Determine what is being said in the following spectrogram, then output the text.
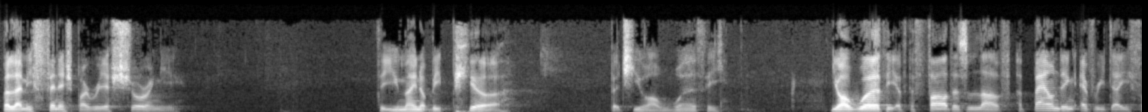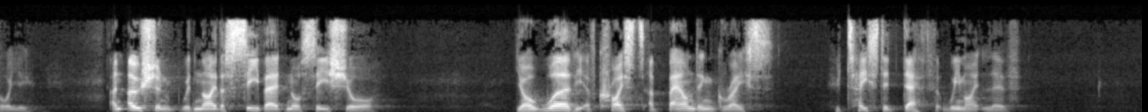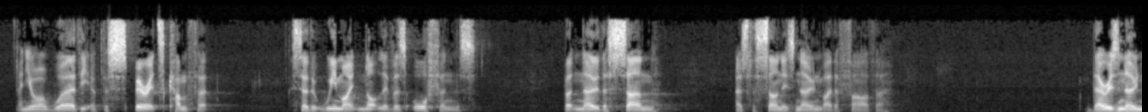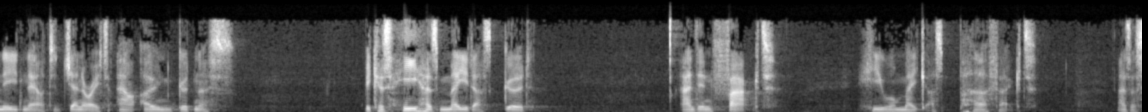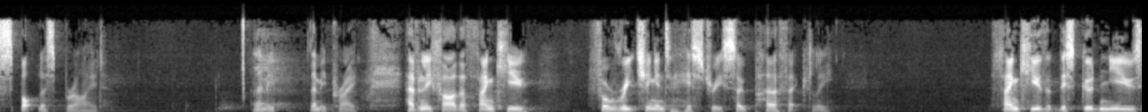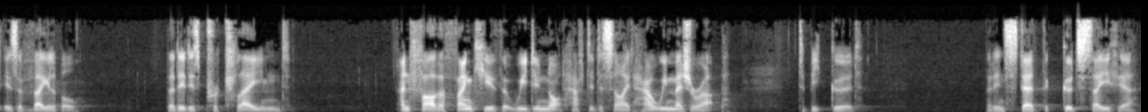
But let me finish by reassuring you that you may not be pure, but you are worthy. You are worthy of the Father's love, abounding every day for you. An ocean with neither seabed nor seashore. You are worthy of Christ's abounding grace, who tasted death that we might live and you are worthy of the Spirit's comfort, so that we might not live as orphans, but know the Son as the Son is known by the Father. There is no need now to generate our own goodness because He has made us good. And in fact, He will make us perfect as a spotless bride. Let me, let me pray. Heavenly Father, thank you for reaching into history so perfectly. Thank you that this good news is available, that it is proclaimed. And Father, thank you that we do not have to decide how we measure up to be good, but instead the good Saviour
